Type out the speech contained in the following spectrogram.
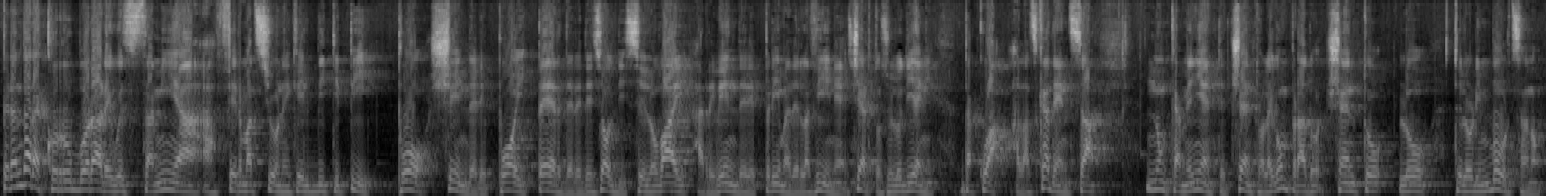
Per andare a corroborare questa mia affermazione che il BTP può scendere, puoi perdere dei soldi se lo vai a rivendere prima della fine, certo se lo tieni da qua alla scadenza non cambia niente, 100 l'hai comprato, 100 lo, te lo rimborsano.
